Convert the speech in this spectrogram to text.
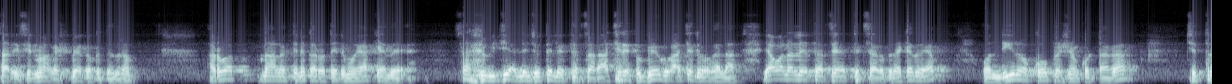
ಸರ್, ಈ ಸಿನಿಮಾಗೆ ಎಷ್ಟು ಬೇಕಾಗುತ್ತೆ ಅಂದರು. ಅರವತ್ನಾಲ್ಕು ದಿನಕ್ಕೆ ಅರವತ್ತೈದು ನಿಮಗೆ ಯಾಕೆ ಅಂದರೆ ಸರ್, ವಿಜಿ ಅಲ್ಲಿ ಜೊತೆಲಿ ಇರ್ತಾರೆ ಸರ್. ಆಚೆ, ಬೇಗ ಆಚೆ ಹೋಗಲ್ಲ. ಯಾವಾಗ ಅಲ್ಲಿ ಇರ್ತಾರೆ ಸರ್ ಅಂತಾರೆ ಯಾಕೆಂದರೆ ಒಂದು ಹೀರೋ ಕೋಪ್ರೇಷನ್ ಕೊಟ್ಟಾಗ ಚಿತ್ರ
